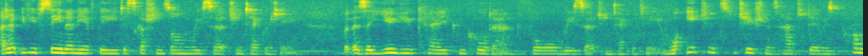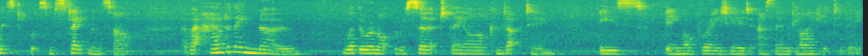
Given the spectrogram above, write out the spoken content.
I don't know if you've seen any of the discussions on research integrity, but there's a UUK concordat for research integrity, and what each institution has had to do is promise to put some statements up about how do they know whether or not the research they are conducting is being operated as they would like it to be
